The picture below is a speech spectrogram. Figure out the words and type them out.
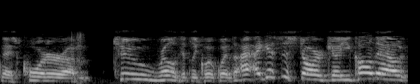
Nice quarter. Um, two relatively quick ones. I guess to start, Joe, you called out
